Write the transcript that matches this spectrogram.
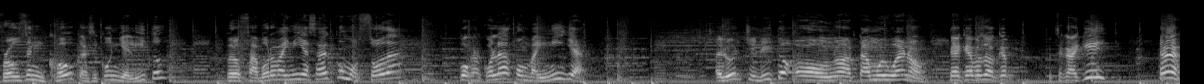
Frozen Coke, así con hielito, pero sabor vainilla. ¿Sabe como soda? Coca-Cola con vainilla. El chilito, oh no, está muy bueno. ¿Qué, qué pasó? ¿Qué? ¿Se cae aquí? ¿Eh?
